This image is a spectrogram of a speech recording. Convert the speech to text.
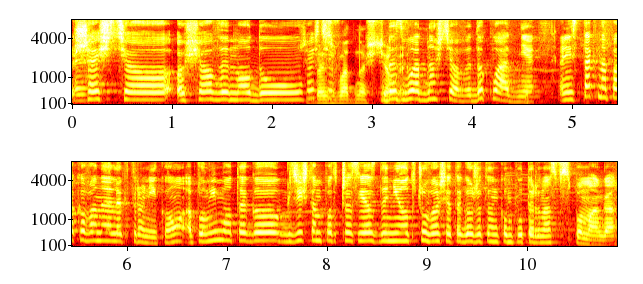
e, sześcioosiowy moduł. sześcio- Bezwładnościowy. Bezwładnościowy, dokładnie. On jest tak napakowany elektroniką, a pomimo tego gdzieś tam podczas jazdy nie odczuwa się tego, że ten komputer nas wspomaga.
